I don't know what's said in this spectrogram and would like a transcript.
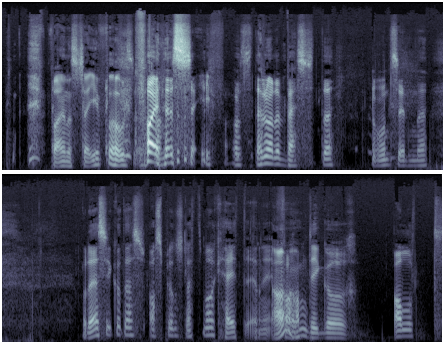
Find a safe house. Find a safe house. Det er noe av det beste noensinne. Og det er sikkert det Asbjørn Slettmark helt enig i, for han digger alt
